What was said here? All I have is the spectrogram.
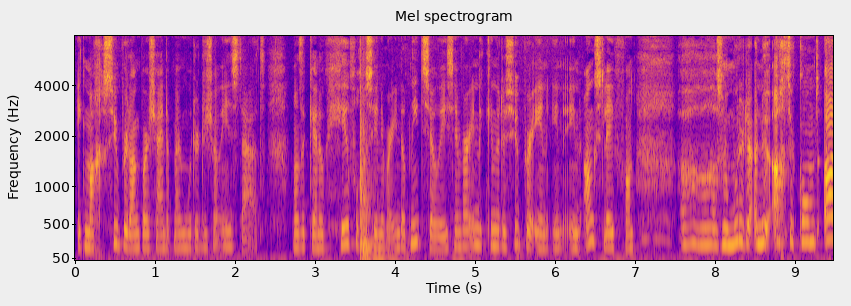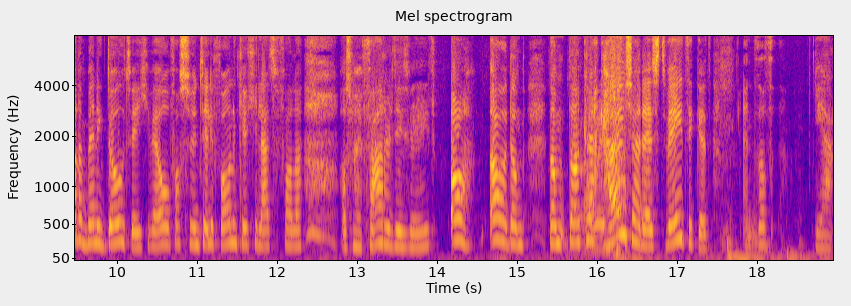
Ik mag super dankbaar zijn dat mijn moeder er zo in staat. Want ik ken ook heel veel gezinnen waarin dat niet zo is. En waarin de kinderen super in, in, in angst leven van... Oh, als mijn moeder er nu achter komt, oh, dan ben ik dood, weet je wel. Of als ze hun telefoon een keertje laten vallen. "Oh, als mijn vader dit weet, oh, oh dan, dan, dan krijg ik ik- huisarrest, weet ik het. En dat, ja,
